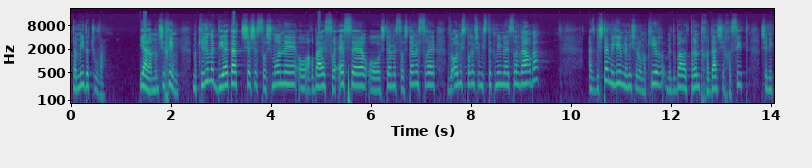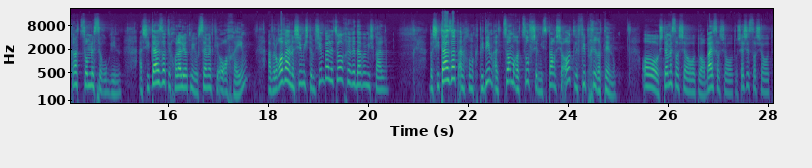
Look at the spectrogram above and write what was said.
תמיד התשובה. יאללה, ממשיכים. מכירים את דיאטת 16-8, או 14-10, או 12-12, ועוד מספרים שמסתכמים ל-24? אז בשתי מילים, למי שלא מכיר, מדובר על טרנד חדש יחסית, שנקרא צום לסירוגין. השיטה הזאת יכולה להיות מיושמת כאורח חיים, אבל רוב האנשים משתמשים בה לצורך ירידה במשקל. בשיטה הזאת אנחנו מקפידים על צום רצוף של מספר שעות לפי בחירתנו, או 12 שעות, או 14 שעות, או 16 שעות.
